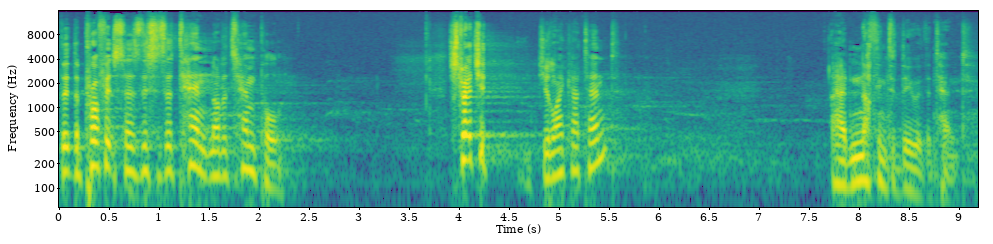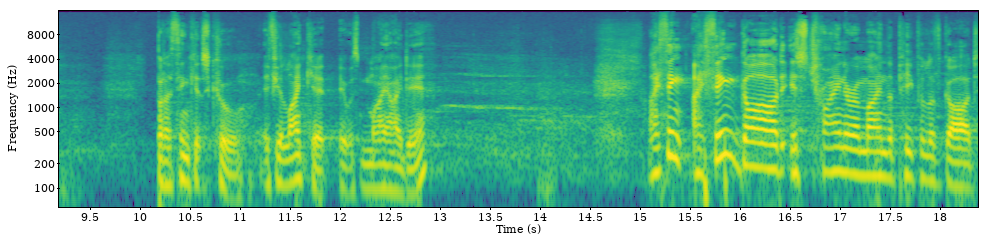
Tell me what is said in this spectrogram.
the, the prophet says this is a tent, not a temple. Stretch it. Do you like our tent? I had nothing to do with the tent, but I think it's cool. If you like it, it was my idea. I think, I think God is trying to remind the people of God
